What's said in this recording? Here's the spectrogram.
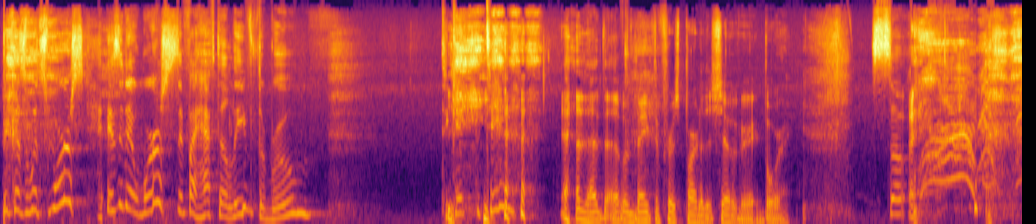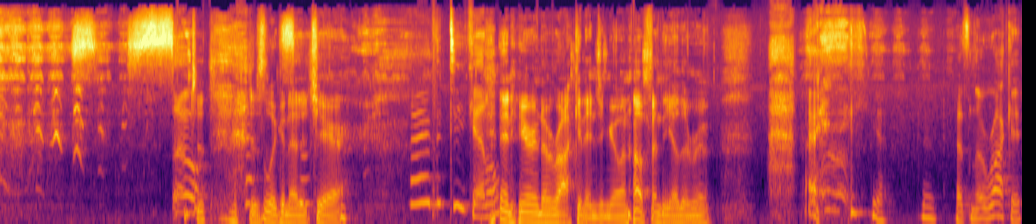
Because what's worse? Isn't it worse if I have to leave the room to get the tea? yeah, that, that would make the first part of the show very boring. So, so Just, just looking at a chair I have the tea kettle. and hearing a rocket engine going off in the other room. yeah, that's no rocket.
